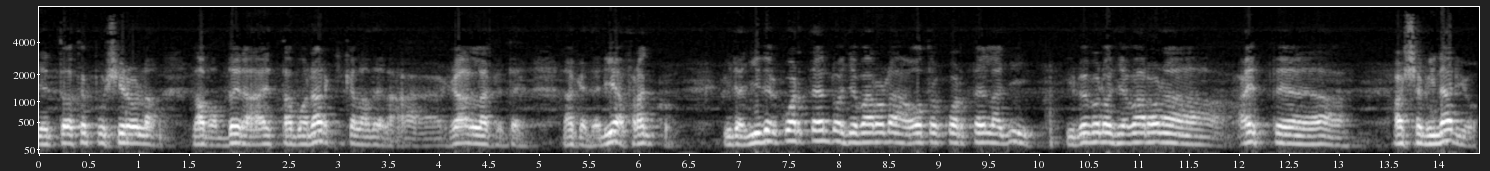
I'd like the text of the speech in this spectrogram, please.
y entonces pusieron la, la bandera esta monárquica, la de la, la que, la que tenía Franco. Y de allí del cuartel nos llevaron a otro cuartel allí y luego nos llevaron a, a este, al seminario.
